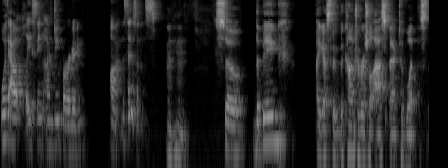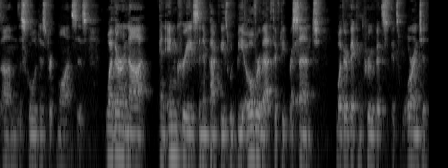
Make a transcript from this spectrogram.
without placing undue burden on the citizens. hmm So the big, I guess, the, the controversial aspect of what this, um, the school district wants is whether or not an increase in impact fees would be over that fifty percent, whether they can prove it's it's warranted.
